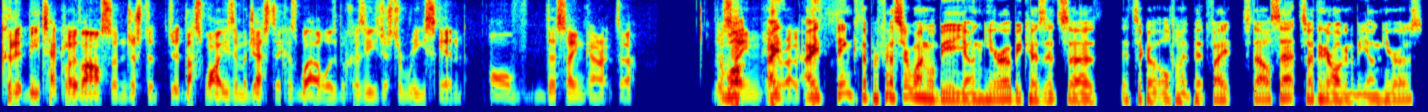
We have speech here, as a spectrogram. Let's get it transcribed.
Could it be Teklovossen? Just to, that's why he's a majestic as well, is because he's just a reskin of the same character, the well, same hero. I, I think the professor one will be a young hero because it's a it's like a ultimate pit fight style set. So I think they're all going to be young heroes.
